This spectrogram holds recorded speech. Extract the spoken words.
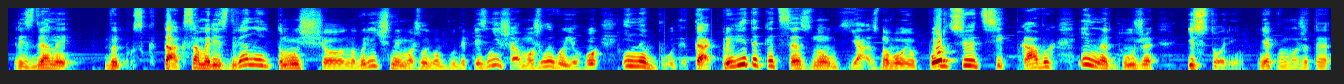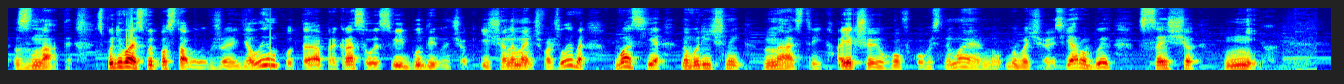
різдвяний випуск. Так, саме різдвяний, тому що новорічний, можливо, буде пізніше, а можливо, його і не буде. Так, привітики, це знову я з новою порцією цікавих і не дуже історій, як ви можете знати. Сподіваюсь, ви поставили вже ялинку та прикрасили свій будиночок. І що не менш важливе, у вас є новорічний настрій. А якщо його в когось немає, ну вибачаюсь, я робив все, що міг.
